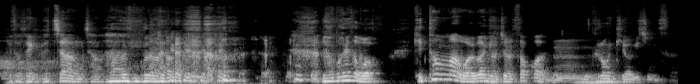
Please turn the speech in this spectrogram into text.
그래서 아. 되게 배짱 장사하는구나. 라고 해서 뭐 GitHub만 월간 결제를 썼거든요. 음. 그런 기억이 좀 있어요.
